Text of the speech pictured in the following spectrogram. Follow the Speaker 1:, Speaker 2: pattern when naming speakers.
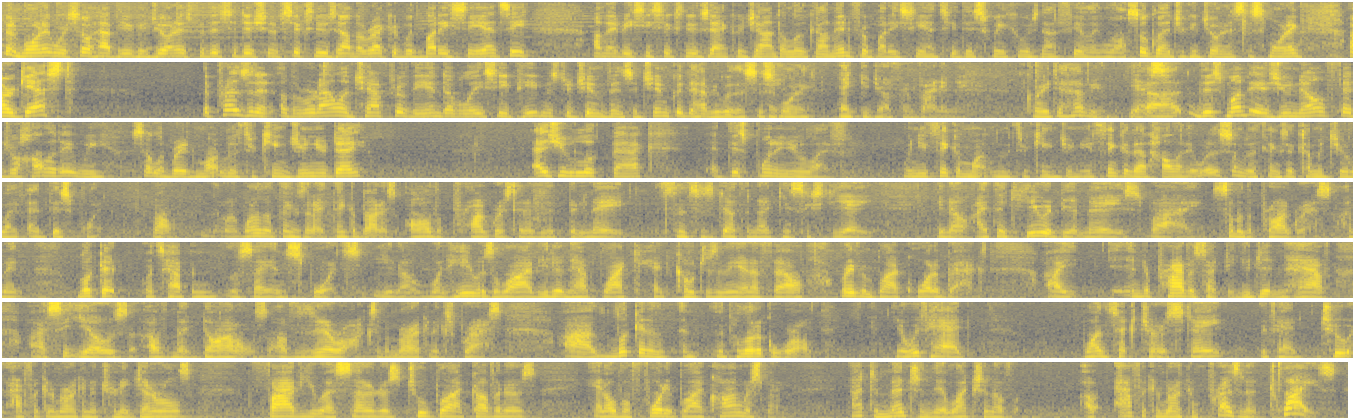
Speaker 1: Good morning. We're so happy you could join us for this edition of 6 News on the Record with Buddy Cianci. I'm ABC 6 News anchor John DeLuca. I'm in for Buddy Cianci this week, who is not feeling well. So glad you could join us this morning. Our guest, the president of the Rhode Island chapter of the NAACP, Mr. Jim Vincent. Jim, good to have you with us this
Speaker 2: Hey,
Speaker 1: morning.
Speaker 2: Thank you, John, for inviting me.
Speaker 1: Great to have you.
Speaker 2: Yes.
Speaker 1: Uh, this Monday, as you know, federal holiday, we celebrated Martin Luther King Jr. Day. As you look back at this point in your life, when you think of Martin Luther King Jr., you think of that holiday. What are some of the things that come into your life at this point?
Speaker 2: Well, one of the things that I think about is all the progress that has been made since his death in 1968. You know, I think he would be amazed by some of the progress. I mean, look at what's happened, let's say, in sports. You know, when he was alive, you didn't have black head coaches in the NFL or even black quarterbacks. Uh, in the private sector, you didn't have uh, CEOs of McDonald's, of Xerox, of American Express. Uh, look at in, in the political world. You know, we've had one Secretary of State, we've had two African American Attorney Generals, five U.S. Senators, two black governors, and over 40 black congressmen. Not to mention the election of an African American president twice.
